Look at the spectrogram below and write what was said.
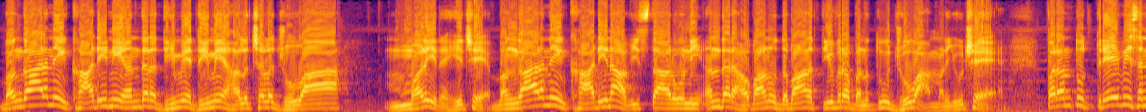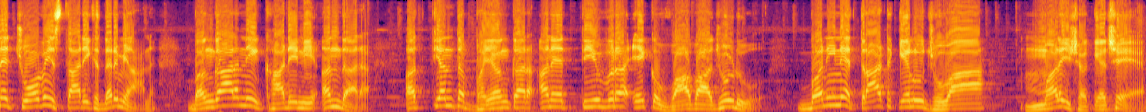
બંગાળની ખાડીની અંદર ધીમે ધીમે હલચલ જોવા મળી રહી છે. બંગાળની ખાડીના વિસ્તારોની અંદર હવાનું દબાણ તીવ્ર બનતું જોવા મળ્યું છે. પરંતુ ત્રેવીસ અને ચોવીસ તારીખ દરમિયાન બંગાળની ખાડીની અંદર અત્યંત ભયંકર અને તીવ્ર એક વાવાઝોડું બનીને ત્રાટકેલું જોવા મળી શકે છે.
